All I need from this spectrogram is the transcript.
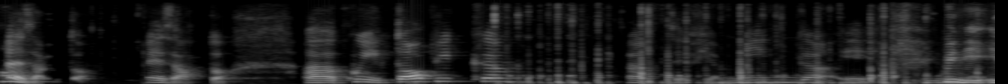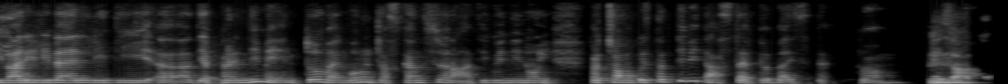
Oh. Esatto, esatto. Uh, qui topic, arte fiamminga e... Quindi i vari livelli di, uh, di apprendimento vengono già scansionati, quindi noi facciamo questa attività step by step. Esatto.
